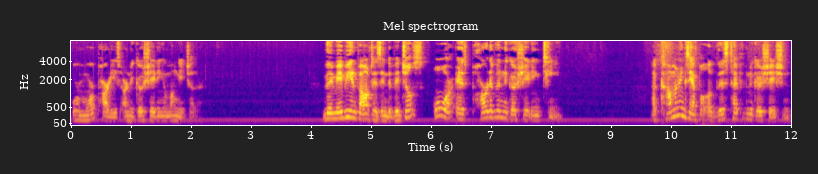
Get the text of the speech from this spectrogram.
or more parties are negotiating among each other. They may be involved as individuals or as part of a negotiating team. A common example of this type of negotiation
